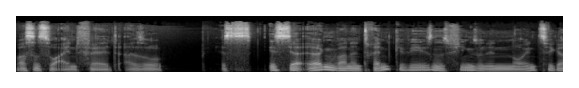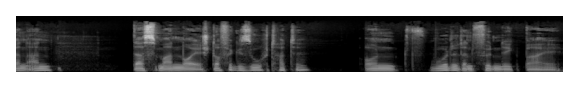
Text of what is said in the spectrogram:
was uns so einfällt. Also es ist ja irgendwann ein Trend gewesen, es fing so in den 90ern an, dass man neue Stoffe gesucht hatte und wurde dann fündig bei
